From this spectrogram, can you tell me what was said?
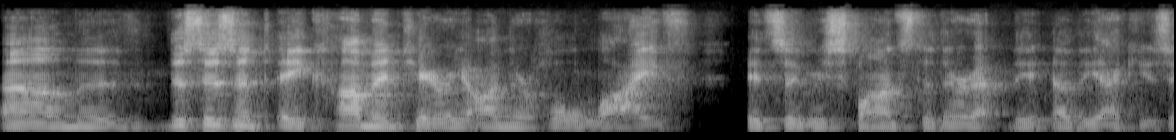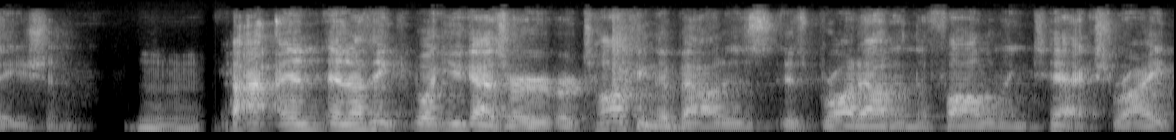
Um, this isn't a commentary on their whole life. It's a response to their the, of the accusation. Mhm. I, and and I think what you guys are, are talking about is is brought out in the following text, right?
